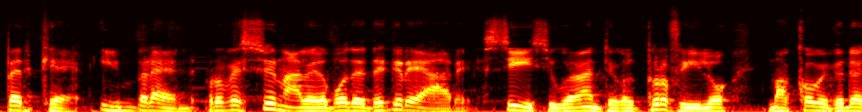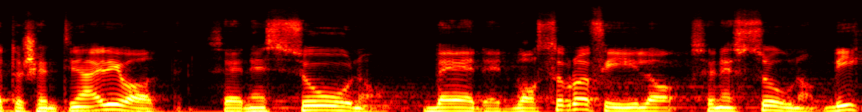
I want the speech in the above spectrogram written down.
perché il brand professionale lo potete creare sì sicuramente col profilo, ma come vi ho detto centinaia di volte, se nessuno vede il vostro profilo, se nessuno vi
